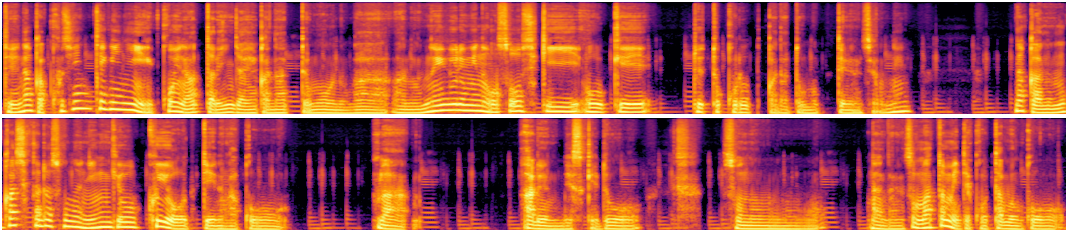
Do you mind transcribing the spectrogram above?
で、なんか個人的にこういうのあったらいいんじゃないかなって思うのが、あの、ぬいぐるみのお葬式を受けるところとかだと思ってるんですよね。なんかあの、昔からその人形供養っていうのがこう、まあ、あるんですけど、その、なんだろう、そのまとめてこう多分こ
